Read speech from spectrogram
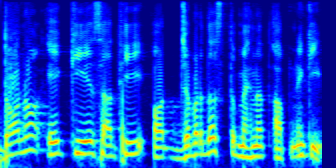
दोनों एक किए साथी और ज़बरदस्त मेहनत आपने की।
